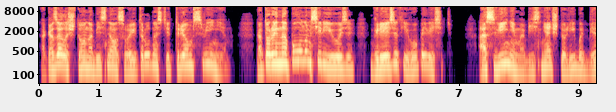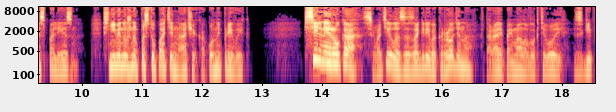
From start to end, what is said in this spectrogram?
Оказалось, что он объяснял свои трудности трем свиньям, которые на полном серьезе грезят его повесить. А свиньям объяснять что-либо бесполезно. С ними нужно поступать иначе, как он и привык. Сильная рука схватила за загривок Родину, вторая поймала в локтевой сгиб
